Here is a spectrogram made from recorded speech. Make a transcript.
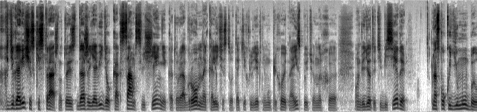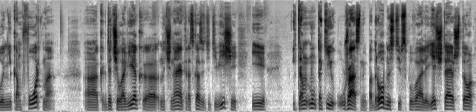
категорически страшно. То есть даже я видел, как сам священник, который огромное количество таких людей к нему приходит на исповедь, он их, э, он ведет эти беседы, насколько ему было некомфортно, а, когда человек а, начинает рассказывать эти вещи, и, и там, ну, такие ужасные подробности всплывали. Я считаю, что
